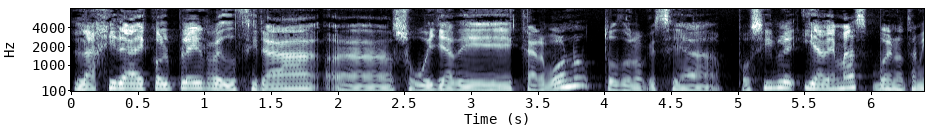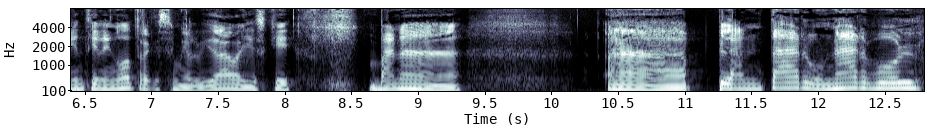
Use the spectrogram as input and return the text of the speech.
La gira de Coldplay reducirá uh, su huella de carbono, todo lo que sea posible, y además, bueno, también tienen otra que se me olvidaba, y es que van a a plantar un árbol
